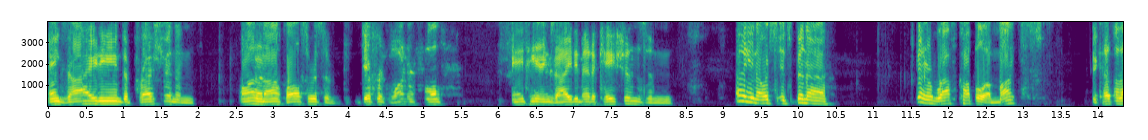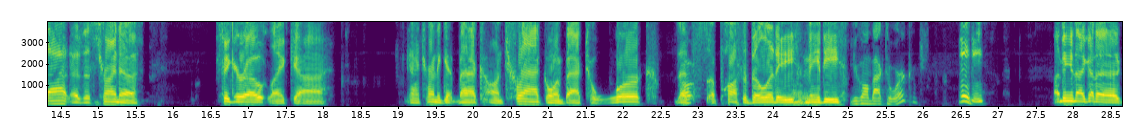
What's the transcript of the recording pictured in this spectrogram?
anxiety and depression and on and off all sorts of different wonderful anti-anxiety medications. And uh, you know it's it's been a it's been a rough couple of months because of that as it's trying to figure out like uh you know trying to get back on track going back to work. That's a possibility maybe. You're going back to work? maybe i mean i gotta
